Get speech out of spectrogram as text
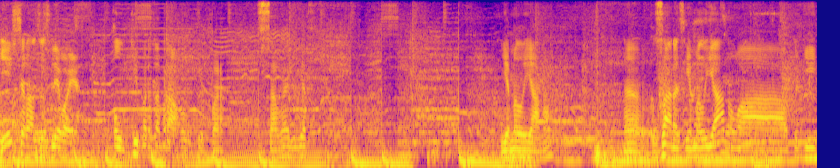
Є Сірадзе з лівої. Голкіпер забрав, голкіпер. Савельєв. Ємельянов. Е, Зараз Ємельянов, а тоді.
